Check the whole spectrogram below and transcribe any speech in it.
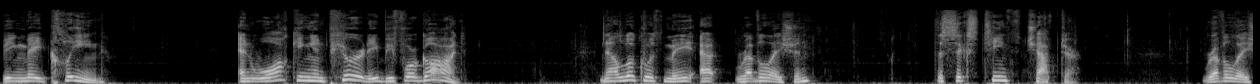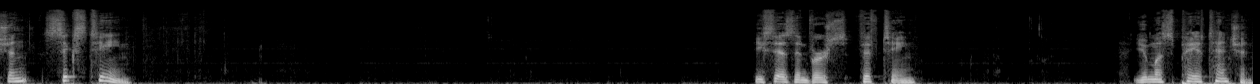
being made clean, and walking in purity before God. Now look with me at Revelation, the 16th chapter. Revelation 16. He says in verse 15, You must pay attention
